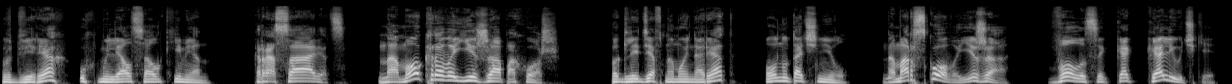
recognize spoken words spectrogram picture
В дверях ухмылялся Алкимен. «Красавец! На мокрого ежа похож!» Поглядев на мой наряд, он уточнил. «На морского ежа! Волосы как колючки!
